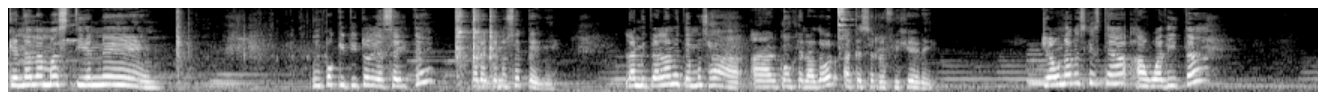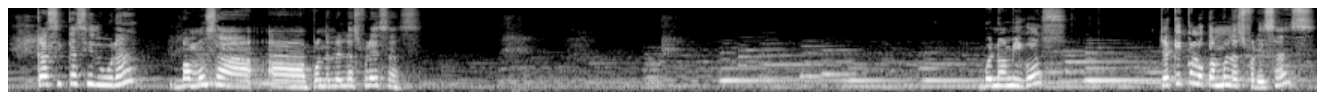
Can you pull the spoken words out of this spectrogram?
que nada más tiene un poquitito de aceite para que no se pegue. La mitad la metemos al congelador a que se refrigere. Ya una vez que esté aguadita, casi casi dura, vamos a, ponerle las fresas. Bueno amigos, ya que colocamos las fresas,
